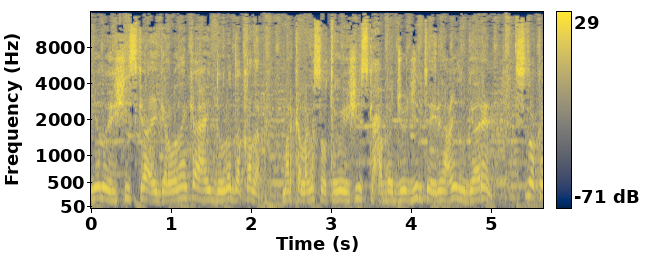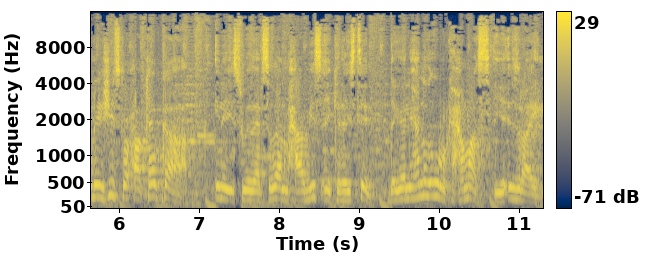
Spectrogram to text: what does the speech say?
iyadoo heshiiska ay garwadeen ka ahayd dowladda qatar. Marka laga soo tago heshiiska xabad joojinta ay dhinacyadu gaareen sidoo kale heshiiska waxaa qayb ka ahaa inay iswadaarsadaan maxaabiis ay kala haysteen dagaalyahanada ururka xamaas iyo israa'il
